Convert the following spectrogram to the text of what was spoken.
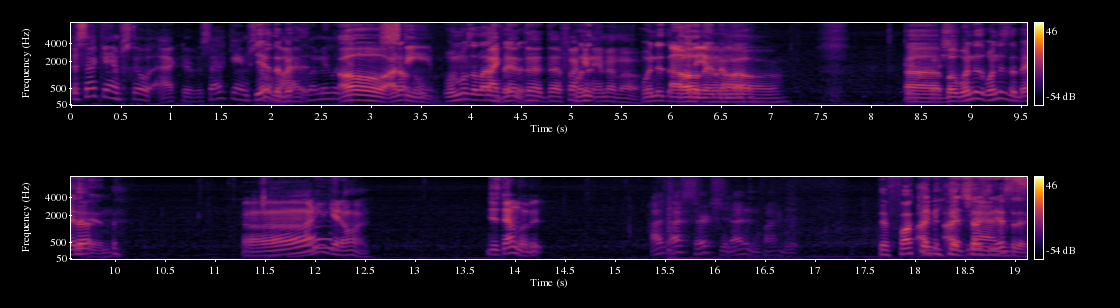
is that game still active? Is that game still Yeah, the live? Let me look. oh, at I don't. Steam. When was the last like beta? the, the the fucking did- MMO. When did the Oh, oh, the the MMO. MMO? Oh. Uh, but when does when does the beta The- end? Uh, How do you get on? just download it? I, I searched it. I didn't find it. The I, fucking I searched it yesterday.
